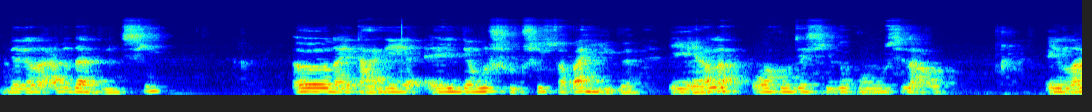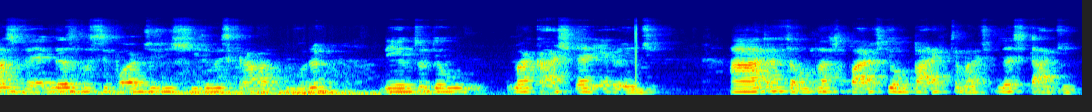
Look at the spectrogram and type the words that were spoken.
de Leonardo da Vinci uh, na Itália, ele deu um chute em sua barriga e ela o acontecido com um sinal. Em Las Vegas, você pode vestir uma escravatura dentro de um, uma caixa de areia grande. A atração faz parte de um parque temático da cidade.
